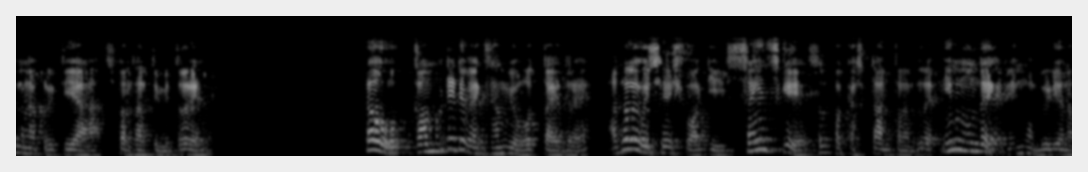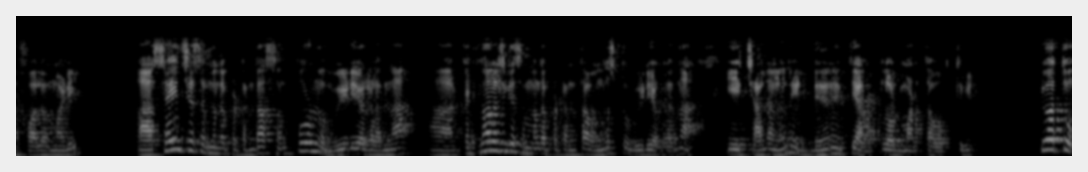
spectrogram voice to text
ನನ್ನ ಪ್ರೀತಿಯ ಸ್ಪರ್ಧಾರ್ಥಿ ಮಿತ್ರರೇ ನಾವು ಕಾಂಪಿಟೇಟಿವ್ ಎಕ್ಸಾಮ್ಗೆ ಓದ್ತಾ ಇದ್ರೆ, ಅದರಲ್ಲೂ ವಿಶೇಷವಾಗಿ ಸೈನ್ಸ್ಗೆ ಸ್ವಲ್ಪ ಕಷ್ಟ ಅಂತಂದ್ರೆ ಇನ್ನು ಇನ್ ಮುಂದೆ ನಿಮ್ಮ ವಿಡಿಯೋನ ಫಾಲೋ ಮಾಡಿ. ಆ ಸೈನ್ಸ್ಗೆ ಸಂಬಂಧಪಟ್ಟಂತ ಸಂಪೂರ್ಣ ವಿಡಿಯೋಗಳನ್ನ ಟೆಕ್ನಾಲಜಿಗೆ ಸಂಬಂಧಪಟ್ಟಂತ ಒಂದಷ್ಟು ವಿಡಿಯೋಗಳನ್ನ ಈ ಚಾನೆಲ್ ಅಲ್ಲಿ ದಿನನಿತ್ಯ ಅಪ್ಲೋಡ್ ಮಾಡ್ತಾ ಹೋಗ್ತೀವಿ. ಇವತ್ತು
